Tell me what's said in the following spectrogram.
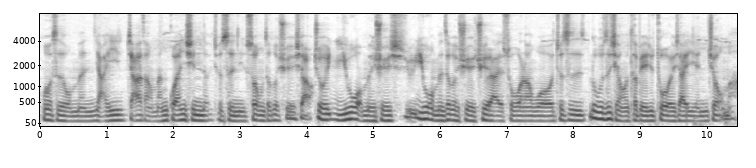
或是我们亚裔家长蛮关心的，就是你送这个学校，就以我们学习以我们这个学区来说呢，我就是录之前我特别去做一下研究嘛，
